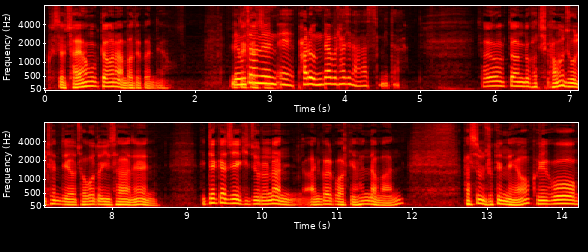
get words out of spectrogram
글쎄요, 자유한국당은 안 받을 것 같네요. 네, 이때까지. 우선은 예, 바로 응답을 하진 않았습니다. 자유한국당도 같이 가면 좋을 텐데요. 적어도 이 사안은 이때까지의 기조로는 안 갈 것 같긴 한다만 갔으면 좋겠네요. 그리고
